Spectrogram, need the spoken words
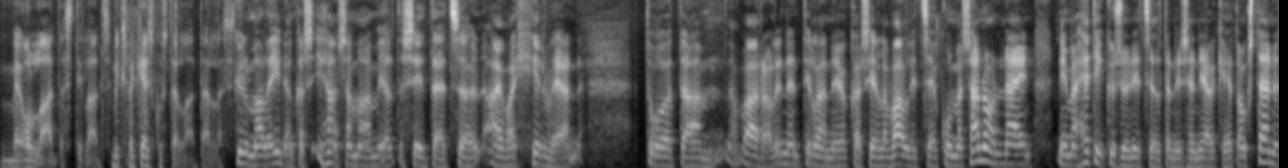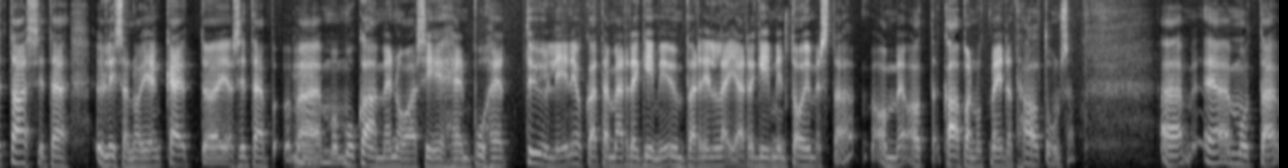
me ollaan tässä tilanteessa? Miksi me keskustellaan tällaista? Kyllä mä olen Idan kanssa ihan samaa mieltä siitä, että se on aivan hirveän tuota, vaarallinen tilanne, joka siellä vallitsee. Kun mä sanon näin, niin mä heti kysyn itseltäni sen jälkeen, että onko tämä nyt taas sitä ylisanojen käyttöä ja sitä mm. mukaan menoa siihen puhetyyliin, joka tämän regiimin ympärillä ja regiimin toimesta on me, kaapannut meidät haltuunsa. Mutta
